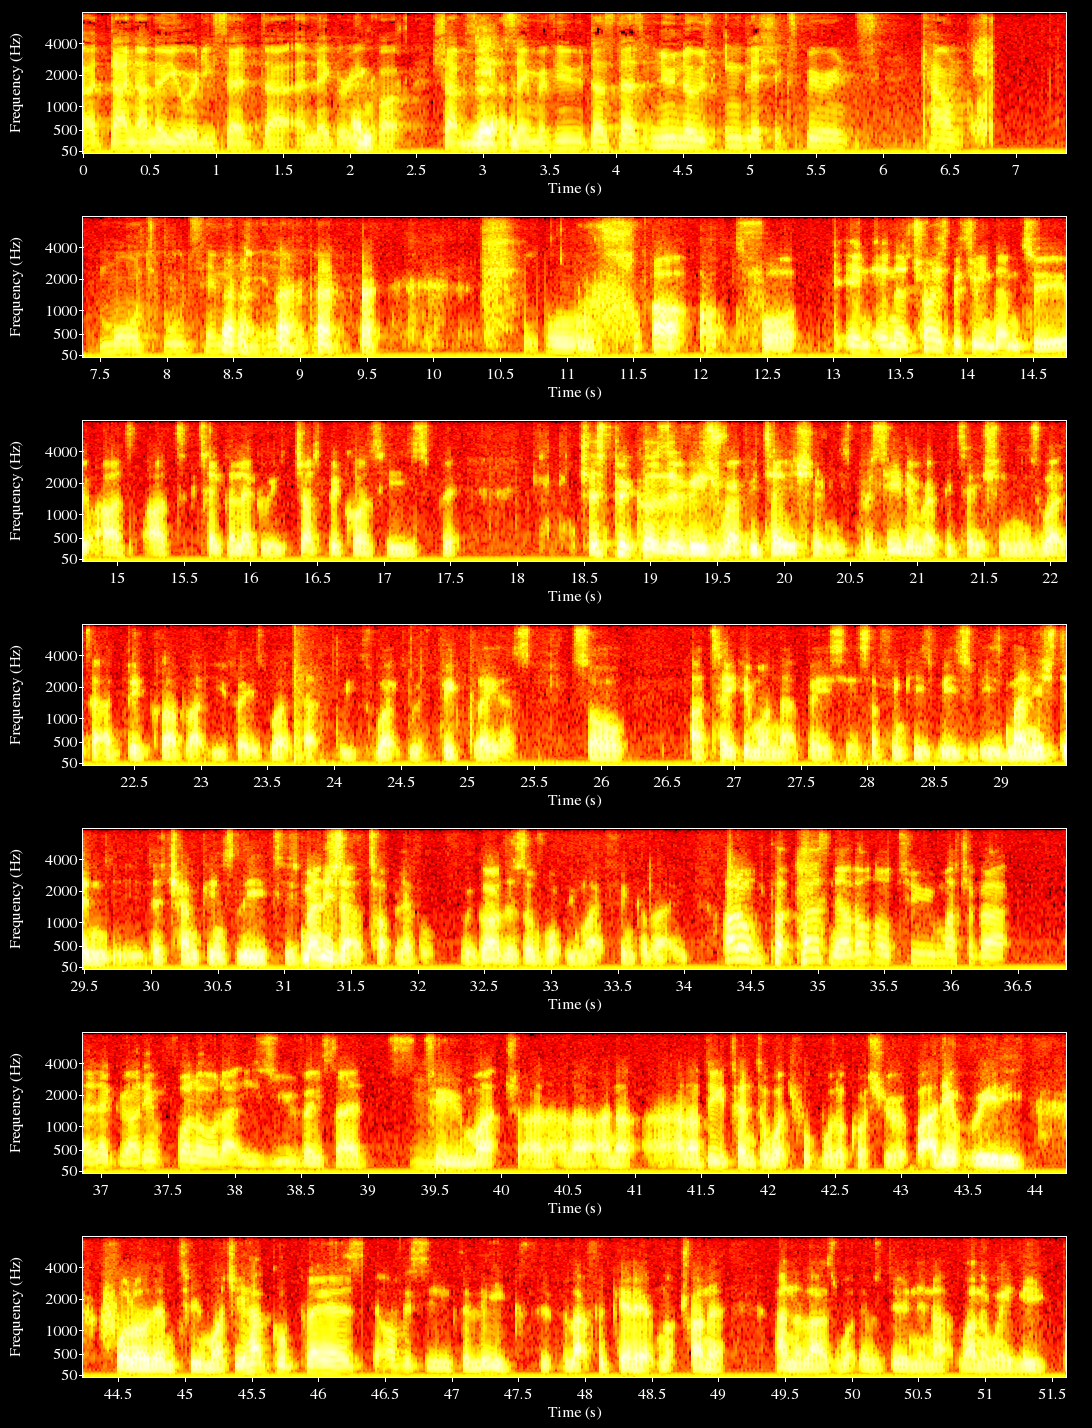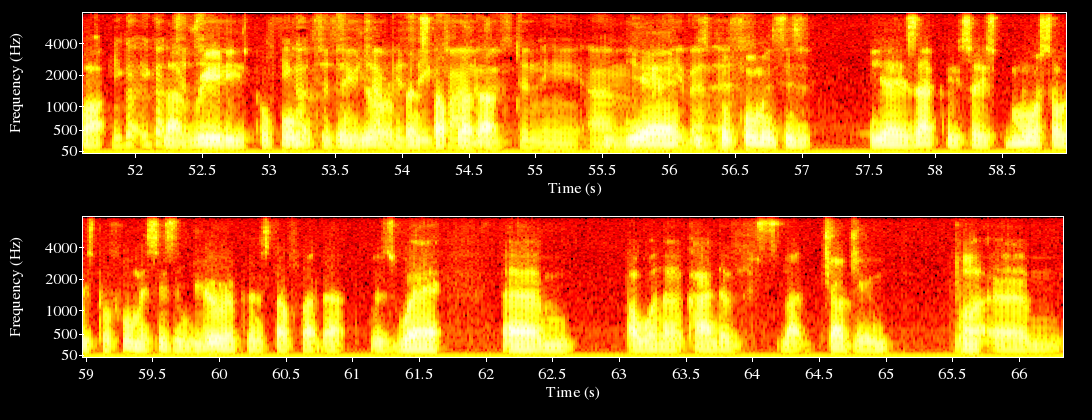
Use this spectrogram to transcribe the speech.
uh, Dan? I know you already said uh, Allegri, Um, but Shabs, yeah. the same with you? Does does Nuno's English experience count more towards him in, in that regard? Oof. Uh, for in in a choice between them two, I'd I'd take Allegri just because he's be- just because of his reputation, his mm. preceding reputation. He's worked at a big club like Juve. He's worked at he's worked with big players. So I'd take him on that basis. I think he's he's, he's managed in the Champions Leagues. He's managed at a top level, regardless of what we might think about him. I don't personally. I don't know too much about Allegri. I didn't follow like his Juve side too mm. much, and, and, I, and, I, and I do tend to watch football across Europe, but I didn't really follow them too much. He had good players. Obviously, the league, like forget it. I'm not trying to analyze what they was doing in that runaway league, but He got he got like really his two, to performances in Europe Champions and stuff like that. didn't he? Um, yeah, his performances. Yeah, exactly. So it's more so his performances in Europe and stuff like that was where um, I want to kind of like judge him. But um,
